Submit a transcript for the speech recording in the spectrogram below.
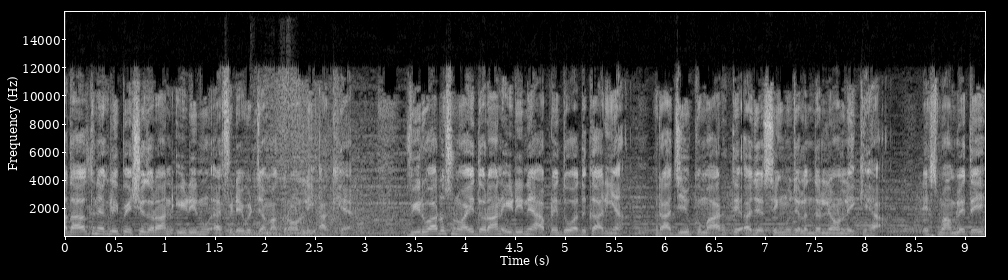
ਅਦਾਲਤ ਨੇ ਅਗਲੀ ਪੇਸ਼ੀ ਦੌਰਾਨ ਈਡੀ ਨੂੰ ਐਫੀਡੇਵਿਟ ਜਮ੍ਹਾਂ ਕਰਾਉਣ ਲਈ ਆਖਿਆ ਹੈ। ਵੀਰਵਾਰ ਨੂੰ ਸੁਣਵਾਈ ਦੌਰਾਨ ਈਡੀ ਨੇ ਆਪਣੇ ਦੋ ਅਧਿਕਾਰੀਆਂ ਰਾਜੀਵ ਕੁਮਾਰ ਤੇ ਅਜੇ ਸਿੰਘ ਨੂੰ ਜਲੰਧਰ ਲਿਆਉਣ ਲਈ ਕਿਹਾ ਇਸ ਮਾਮਲੇ ਤੇ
